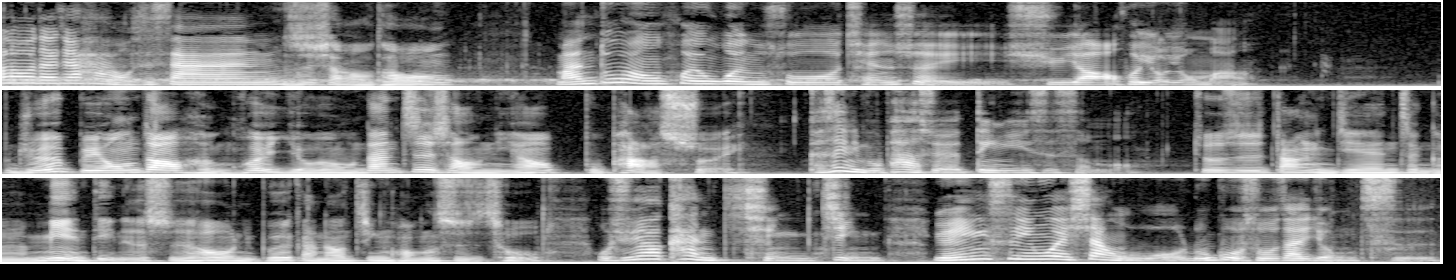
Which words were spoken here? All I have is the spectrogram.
Hello，大家好，我是三，我是小彤。蛮多人会问说，潜水需要会游泳吗？我觉得不用到很会游泳，但至少你要不怕水。可是你不怕水的定义是什么？就是当你今天整个人面顶的时候，你不会感到惊慌失措。我觉得要看情境，原因是因为像我，如果说在泳池，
